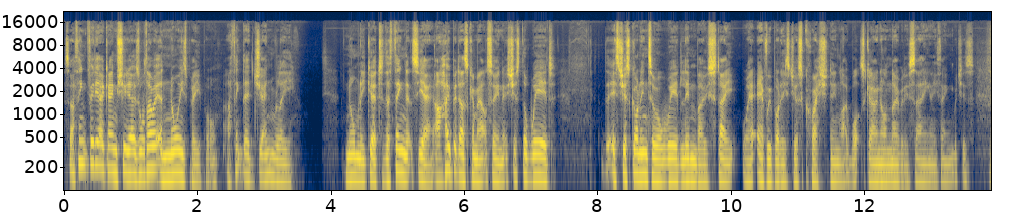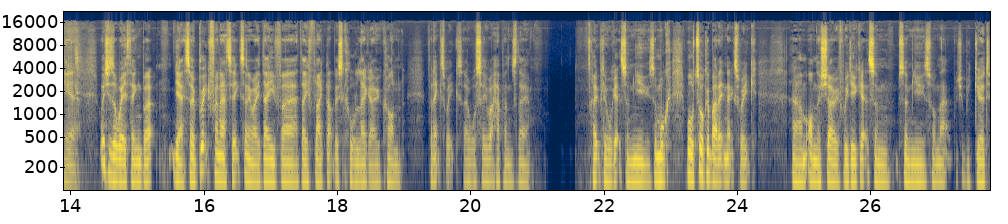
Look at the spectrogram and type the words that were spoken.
So I think video game studios, although it annoys people, I think they're generally normally good. To the thing that's yeah, I hope it does come out soon. It's just the weird. It's just gone into a weird limbo state where everybody's just questioning like what's going on. Nobody's saying anything, which is Yeah, which is a weird thing. But yeah, so Brick Fanatics anyway, they've uh, they flagged up this cool Lego Con for next week. So we'll see what happens there. Hopefully, we'll get some news, and we'll we'll talk about it next week um, on the show if we do get some some news from that, which would be good.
